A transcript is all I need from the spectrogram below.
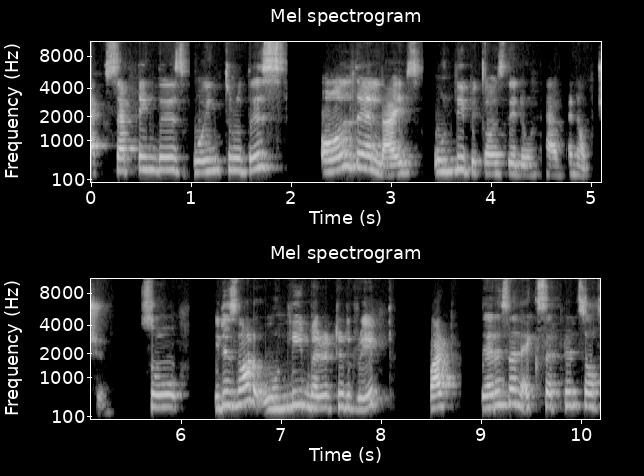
accepting this, going through this all their lives only because they don't have an option. So it is not only marital rape, but there is an acceptance of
